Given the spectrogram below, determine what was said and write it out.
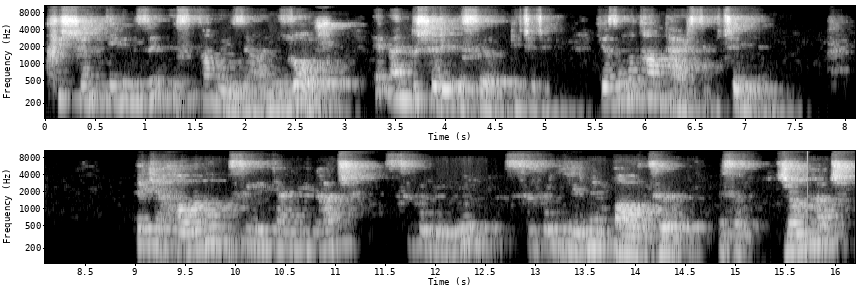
kışın evimizi ısıtamayız yani zor. Hemen dışarıya ısı geçecek. Yazında tam tersi içeriye. Peki havanın ısı iletkenliği kaç? 0,026. Mesela cam kaç?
